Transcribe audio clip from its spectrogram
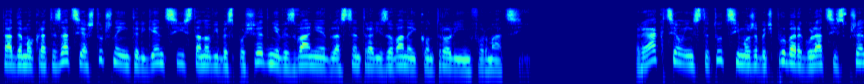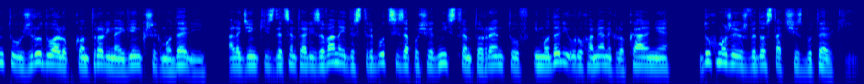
Ta demokratyzacja sztucznej inteligencji stanowi bezpośrednie wyzwanie dla scentralizowanej kontroli informacji. Reakcją instytucji może być próba regulacji sprzętu u źródła lub kontroli największych modeli, ale dzięki zdecentralizowanej dystrybucji za pośrednictwem torrentów i modeli uruchamianych lokalnie, duch może już wydostać się z butelki.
